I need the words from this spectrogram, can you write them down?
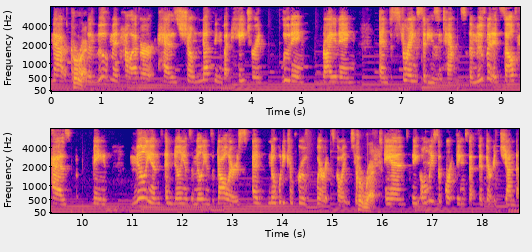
matter. Correct. The movement, however, has shown nothing but hatred, looting, rioting, and destroying cities and towns. The movement itself has made millions and millions and millions of dollars, and nobody can prove where it's going to. Correct. And they only support things that fit their agenda.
